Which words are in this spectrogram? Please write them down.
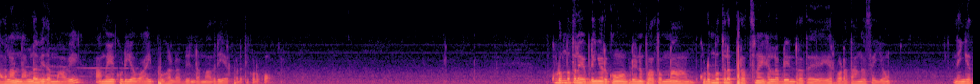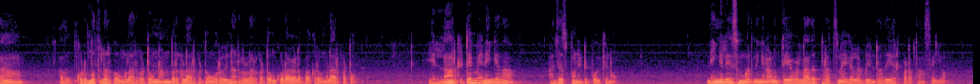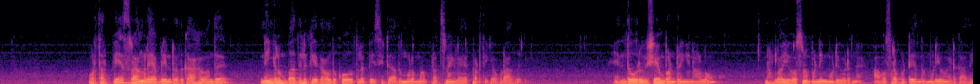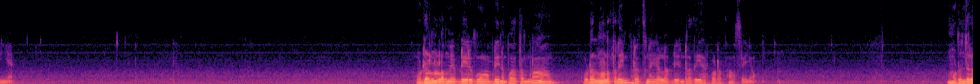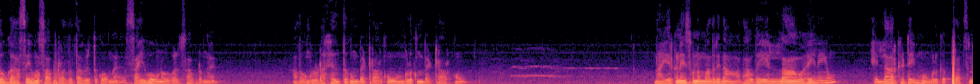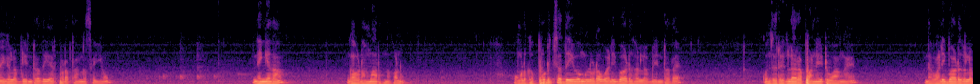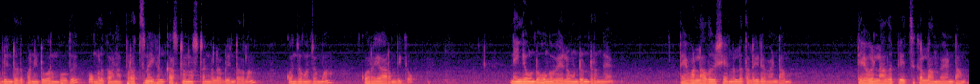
அதெல்லாம் நல்ல விதமாகவே அமையக்கூடிய வாய்ப்புகள் அப்படின்ற மாதிரி ஏற்படுத்தி கொடுக்கும். குடும்பத்தில் எப்படிங்க இருக்கும் அப்படின்னு பார்த்தோம்னா குடும்பத்தில் பிரச்சனைகள் அப்படின்றது ஏற்படத்தாங்க செய்யும். நீங்கள் தான் அது குடும்பத்தில் இருக்கவங்களாக இருக்கட்டும் நண்பர்களாக இருக்கட்டும் உறவினர்களாக இருக்கட்டும் கூட வேலை பார்க்குறவங்களா இருக்கட்டும் எல்லார்கிட்டையுமே நீங்கள் தான் அட்ஜஸ்ட் பண்ணிட்டு போய்க்கணும். நீங்களே சும்மா இருந்தீங்கனாலும் தேவையில்லாத பிரச்சனைகள் அப்படின்றது ஏற்படத்தான் செய்யும். ஒருத்தர் பேசுகிறாங்களே அப்படின்றதுக்காக வந்து நீங்களும் பதிலுக்கு ஏதாவது கோபத்தில் பேசிவிட்டு அது மூலமாக பிரச்சனைகளை ஏற்படுத்திக்க கூடாது. எந்த ஒரு விஷயம் பண்ணுறீங்கனாலும் நல்லா யோசனை பண்ணி முடிவெடுங்க. அவசரப்பட்டு எந்த முடிவும் எடுக்காதீங்க. உடல் நலம் எப்படி இருக்கும் அப்படின்னு பார்த்தோம்னா உடல் நலத்துலேயும் பிரச்சனைகள் அப்படின்றது ஏற்படத்தான் செய்யும். முடிஞ்ச அளவுக்கு அசைவம் சாப்பிட்றத தவிர்த்துக்கோங்க. சைவ உணவுகள் சாப்பிடுங்க. அது உங்களோட ஹெல்த்துக்கும் பெட்டராக இருக்கும் உங்களுக்கும் பெட்டராக இருக்கும். நான் ஏற்கனவே சொன்ன மாதிரி தான். அதாவது எல்லா வகையிலையும் எல்லார்கிட்டேயும் உங்களுக்கு பிரச்சனைகள் அப்படின்றது ஏற்படத்தாங்க செய்யும். நீங்கள் தான் கவனமாக இருந்துக்கணும். உங்களுக்கு பிடிச்ச தெய்வங்களோட வழிபாடுகள் அப்படின்றத கொஞ்சம் ரெகுலராக பண்ணிட்டு வாங்க. இந்த வழிபாடுகள் அப்படின்றத பண்ணிட்டு வரும்போது உங்களுக்கான பிரச்சனைகள் கஷ்ட நஷ்டங்கள் அப்படின்றதெல்லாம் கொஞ்சம் கொஞ்சமாக குறைய ஆரம்பிக்கும். நீங்கள் உண்டு உங்கள் வேலை உண்டுன்றங்க. தேவையில்லாத விஷயங்களில் தலையிட வேண்டாம். தேவையில்லாத பேச்சுக்கெல்லாம் வேண்டாம்.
